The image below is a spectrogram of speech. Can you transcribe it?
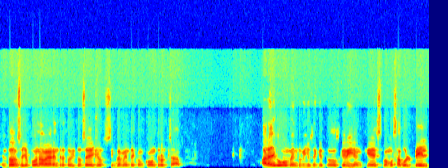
Entonces yo puedo navegar entre todos ellos simplemente con Control Tab. Ahora llegó un momento que yo sé que todos querían, que es vamos a volver.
